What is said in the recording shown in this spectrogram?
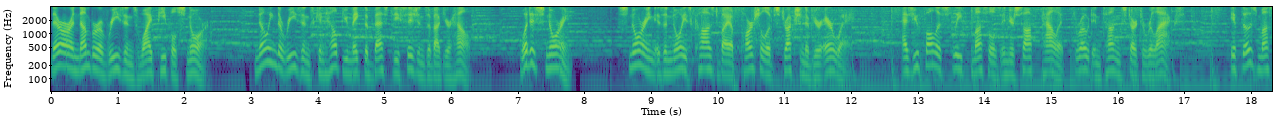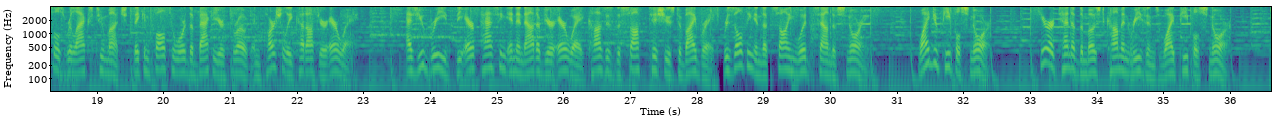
There are a number of reasons why people snore. Knowing the reasons can help you make the best decisions about your health. What is snoring? Snoring is a noise caused by a partial obstruction of your airway. As you fall asleep, muscles in your soft palate, throat and tongue start to relax. If those muscles relax too much, they can fall toward the back of your throat and partially cut off your airway. As you breathe, the air passing in and out of your airway causes the soft tissues to vibrate, resulting in the sawing wood sound of snoring. Why do people snore? Here are 10 of the most common reasons why people snore.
